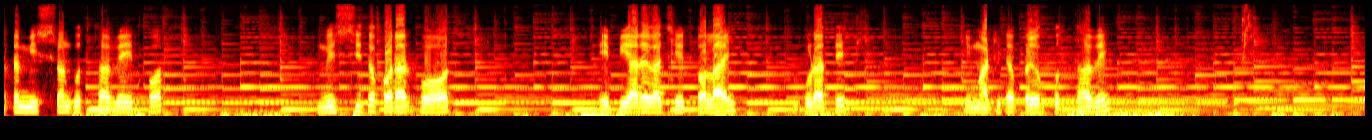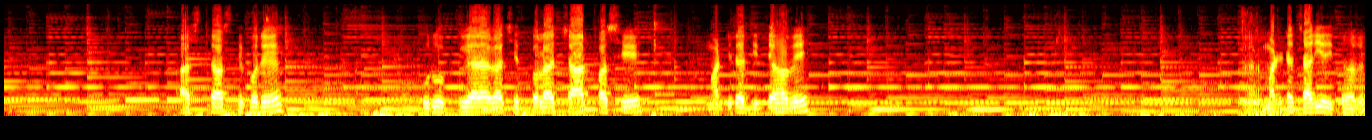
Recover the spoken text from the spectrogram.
একটা মিশ্রণ করতে হবে এরপর। মিশ্রিত করার পর এই পেয়ারা গাছের তলায় গোড়াতে এই মাটিটা প্রয়োগ করতে হবে। আস্তে আস্তে করে পুরো পেয়ারা গাছের তলার চারপাশে মাটিটা দিতে হবে। মাটিটা চারিয়ে দিতে হবে।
